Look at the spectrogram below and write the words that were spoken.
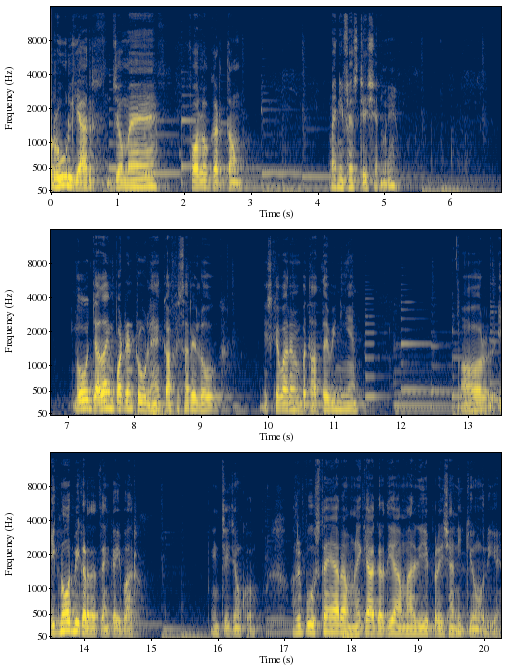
रूल यार, जो मैं फॉलो करता हूँ मैनिफेस्टेशन में। वो ज़्यादा इम्पोर्टेंट रूल हैं, काफ़ी सारे लोग इसके बारे में बताते भी नहीं हैं और इग्नोर भी कर देते हैं कई बार इन चीज़ों को। और फिर पूछते हैं, यार, हमने क्या कर दिया? हमारी ये परेशानी क्यों हो रही है?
